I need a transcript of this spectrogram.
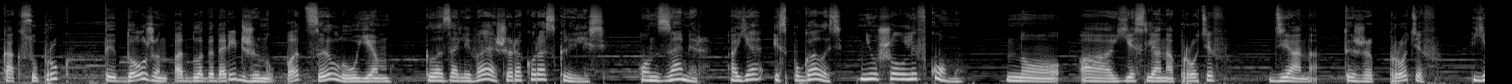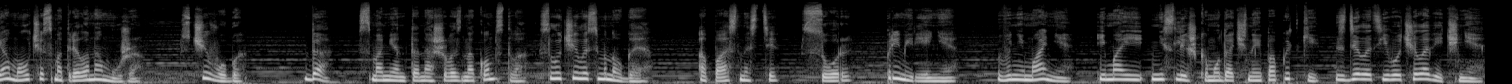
как супруг, ты должен отблагодарить жену поцелуем». Глаза Левая широко раскрылись. Он замер, а я испугалась, не ушел ли в кому. «Но, а если она против? Диана, ты же против?» Я молча смотрела на мужа. С чего бы? Да, с момента нашего знакомства случилось многое. Опасности, ссоры, примирение, внимание и мои не слишком удачные попытки сделать его человечнее.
